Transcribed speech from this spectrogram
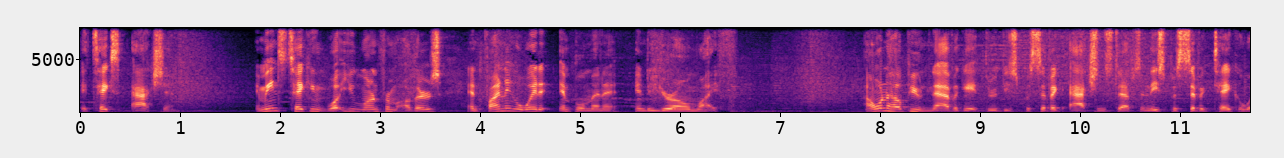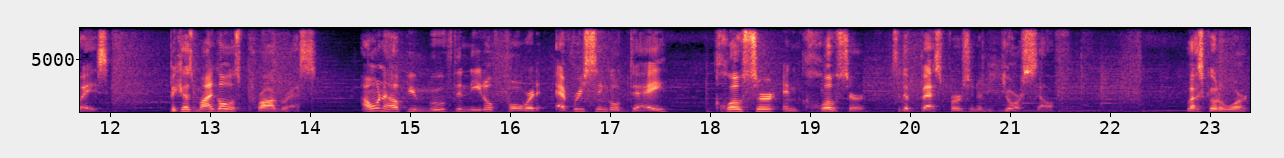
it takes action. It means taking what you learn from others and finding a way to implement it into your own life. I want to help you navigate through these specific action steps and these specific takeaways because my goal is progress. I want to help you move the needle forward every single day, closer and closer to the best version of yourself. Let's go to work.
